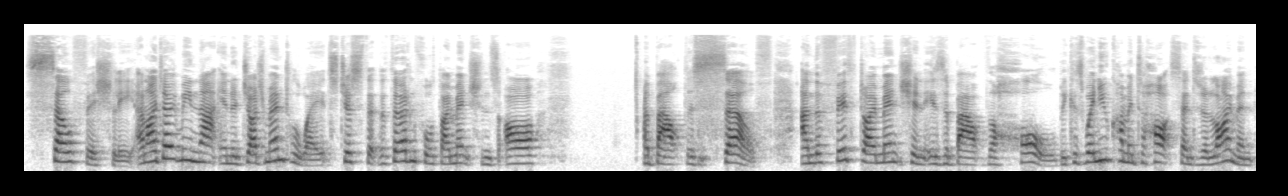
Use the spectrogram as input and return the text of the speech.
selfishly. And I don't mean that in a judgmental way. It's just that the third and fourth dimensions are about the self. And the fifth dimension is about the whole. Because when you come into heart centered alignment,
